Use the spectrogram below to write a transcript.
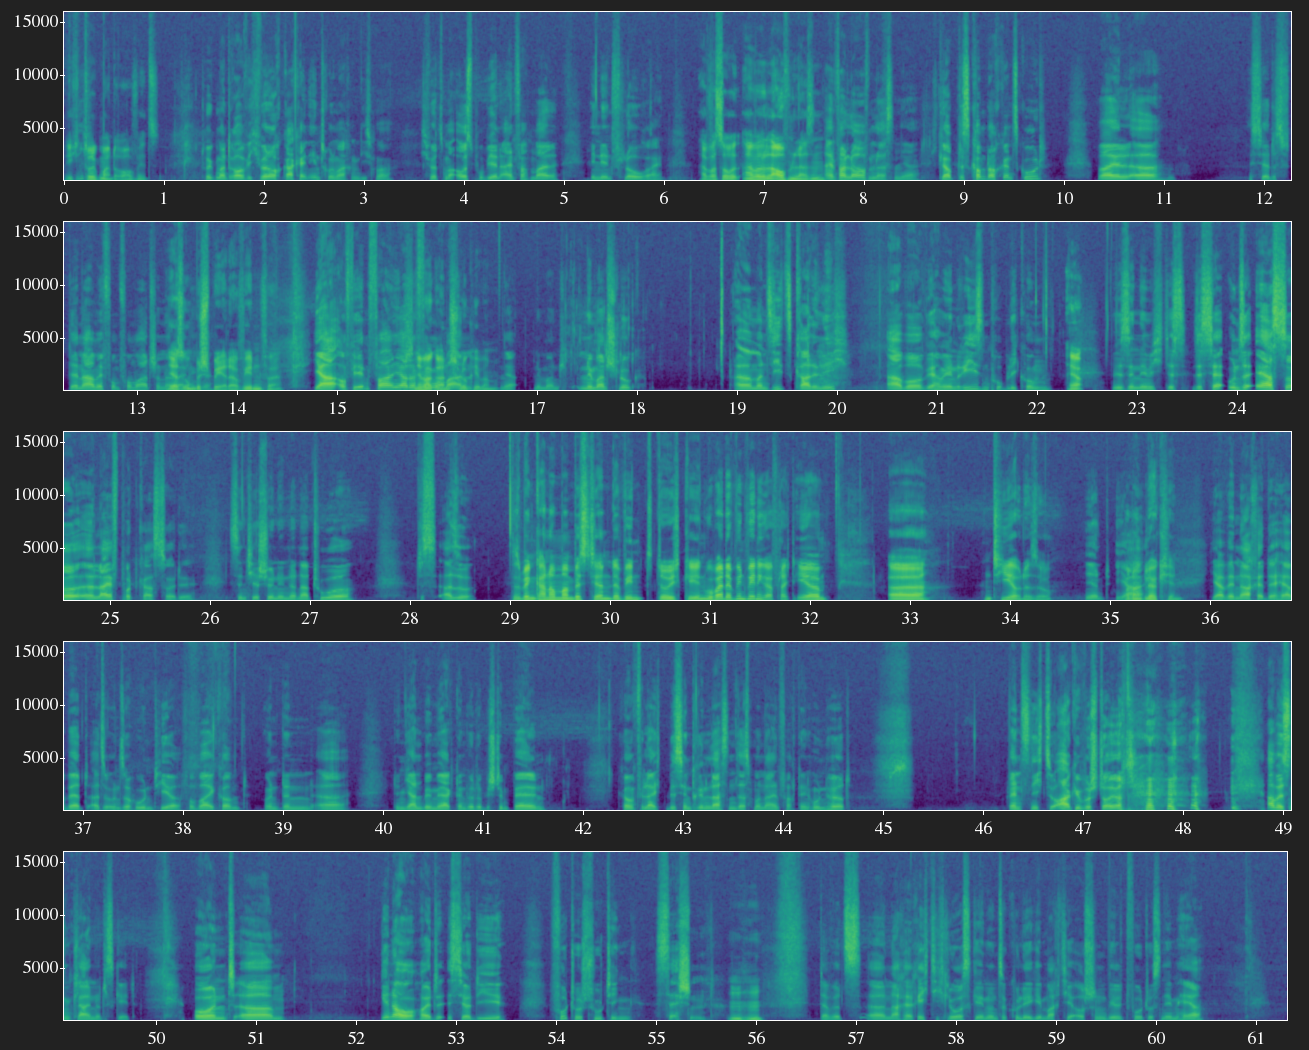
Ich drück mal drauf jetzt. Drück mal drauf. Ich würde auch gar kein Intro machen diesmal. Ich würde es mal ausprobieren, einfach mal in den Flow rein. Einfach so, einfach so laufen lassen. Einfach laufen lassen, ja. Ich glaube, das kommt auch ganz gut, weil äh, ist ja das, der Name vom Format schon. Der ist alleine, unbeschwert, auf jeden Fall. Ja, Ja, auf jeden Fall. Ja, Ich dann nimm mal gerade einen Schluck an. hier. Ja, nimm mal, einen- nimm mal einen Schluck. Äh, man sieht es gerade nicht, aber wir haben hier ein riesen Publikum. Ja. Wir sind nämlich, das, das ist ja unser erster äh, Live-Podcast heute. Wir sind hier schön in der Natur. Das, also, Deswegen kann noch mal ein bisschen der Wind durchgehen. Wobei der Wind weniger, vielleicht eher äh, ein Tier oder so. ja, Oder ja, ein Glöckchen. ja, wenn nachher der Herbert, also unser Hund hier vorbeikommt und dann äh, den Jan bemerkt, dann wird er bestimmt bellen. Kann man vielleicht ein bisschen drin lassen, dass man einfach den Hund hört. Wenn es nicht zu arg übersteuert. Aber es ist ein kleiner, das geht. Und ähm, genau, heute ist ja die Fotoshooting-Session. Mhm. Da wird es äh, nachher richtig losgehen. Unser Kollege macht hier auch schon Wildfotos nebenher.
